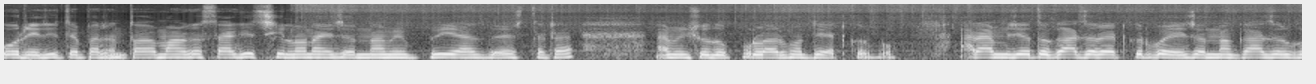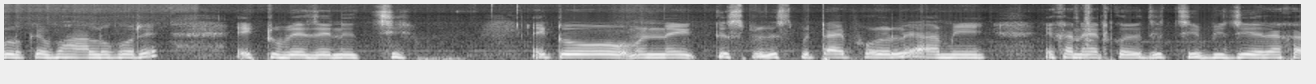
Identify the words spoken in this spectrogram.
করে দিতে পারেন। তো আমার কাছে আগে ছিল না এই জন্য আমি পেঁয়াজ বেরেস্তাটা আমি শুধু পোলার মধ্যে অ্যাড করব। আর আমি যেহেতু গাজর অ্যাড করব এই জন্য গাজরগুলোকে ভালো করে একটু বেজে নিচ্ছি। একটু মানে ক্রিস্পি ক্রিস্পি টাইপ হলে আমি এখানে অ্যাড করে দিচ্ছি, ভিজিয়ে রাখা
